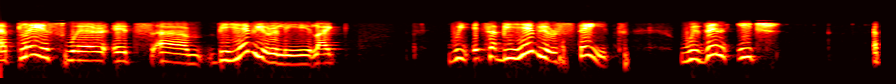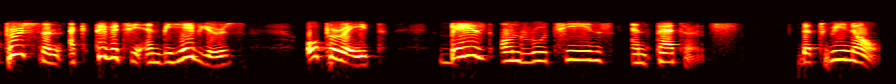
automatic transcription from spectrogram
a, place where it's um, behaviorally like we it's a behavior state within each a person activity and behaviors operate based on routines and patterns that we know.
